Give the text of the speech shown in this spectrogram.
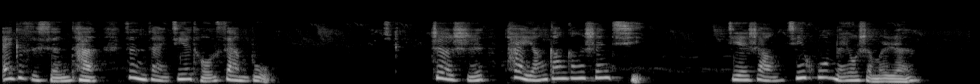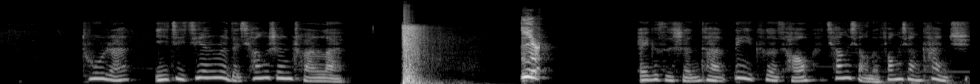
，X 神探正在街头散步。这时太阳刚刚升起，街上几乎没有什么人。突然，一记尖锐的枪声传来，X 神探立刻朝枪响的方向看去。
